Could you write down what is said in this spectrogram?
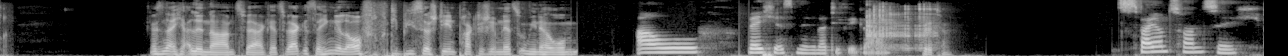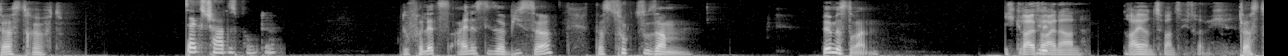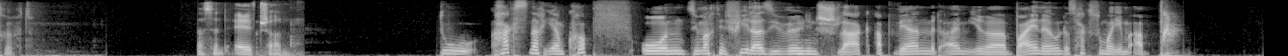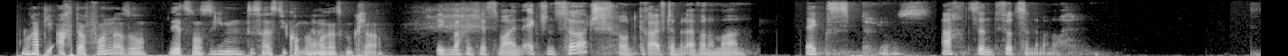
Wir sind eigentlich alle nah am Zwerg. Der Zwerg ist da hingelaufen und die Biester stehen praktisch im Netz um ihn herum. Auf welche ist mir relativ egal. Bitte. 22. Das trifft. Sechs Schadenspunkte. Du verletzt eines dieser Biester, das zuckt zusammen. Bim ist dran. Ich greife eine an. 23 treffe ich. Das trifft. Das sind 11 Schaden. Du hackst nach ihrem Kopf und sie macht den Fehler, sie will den Schlag abwehren mit einem ihrer Beine und das hackst du mal eben ab. Nur hat die 8 davon, also jetzt noch 7, das heißt, die kommt noch Ja. mal ganz gut klar. Deswegen mache ich jetzt mal einen Action Search und greife damit einfach nochmal an. 6 plus 8 sind 14 immer noch.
